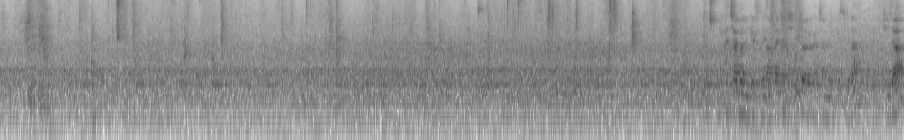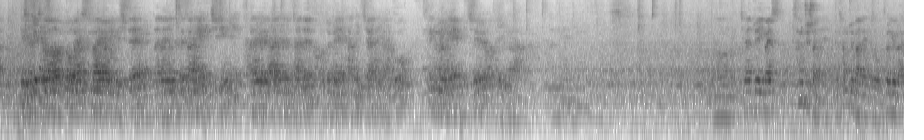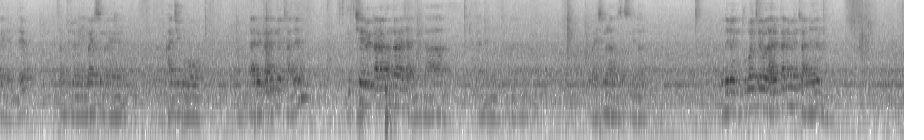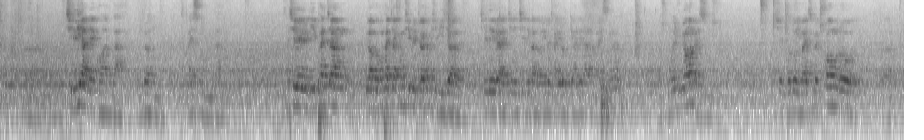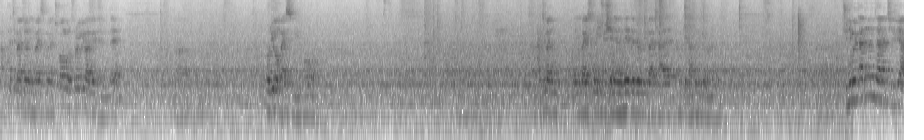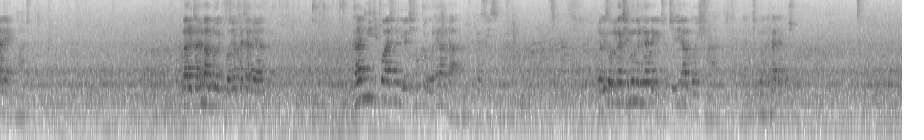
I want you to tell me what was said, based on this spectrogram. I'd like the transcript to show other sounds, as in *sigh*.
같이 한번 읽겠습니다. 8장 12절을 같이 한번 읽겠습니다. 시작. 예수께서 또 말씀하여 이르시되 나는 세상의 빛이니 나를 따르는 자는 어둠에 다니지 아니하고 생명의 빛을 얻으리라. 아멘. 어, 지난주에 이 말씀 3주 전에 3주 만에 또 설교를 하게 되는데요. 3주 전에 이 말씀을 가지고 나를 따르는 자는 육체를 따라 판단하지 않는다. 라는 어, 말씀을 나눴었습니다. 오늘은 두 번째로 나를 따르는 자는 어, 진리 안에 거한다. 이런 말씀입니다. 사실 이 8장, 요한복음 8장 31절, 32절, 진리를 알지니 진리가 너희를 자유롭게 하리라는 말씀은 정말 유명한 말씀이죠. 사실 저도 이 말씀을 처음으로 어, 하지만 저는 이 말씀을 처음으로 설교하게 되는데 어, 어려운 말씀이고 하지만 이 말씀이 주시는 은혜들을 우리가 잘 함께 나누기 원합니다. 어, 주님을 따르는 자는 진리 안에 거하죠. 그 말을 다른 말로 번역하자면 하나님이 기뻐하시는 일을 지속적으로 해야 한다 할 수 있습니다. 여기서 우리가 질문을 해야 되겠죠. 진리란 무엇이냐? 라는 질문을 해야 될 것입니다.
